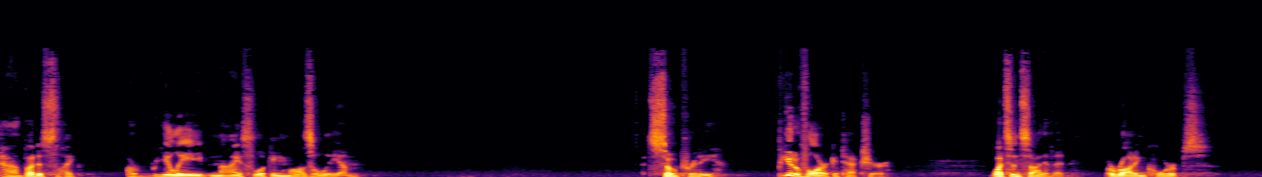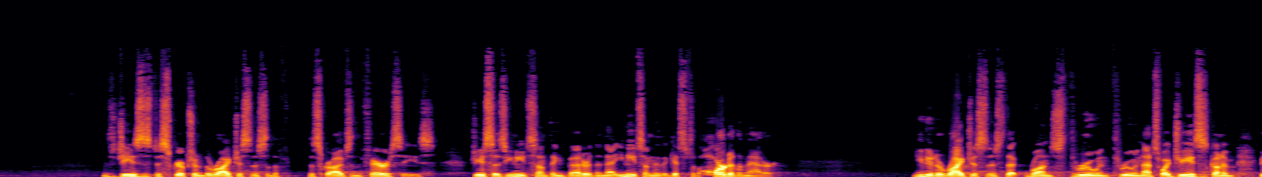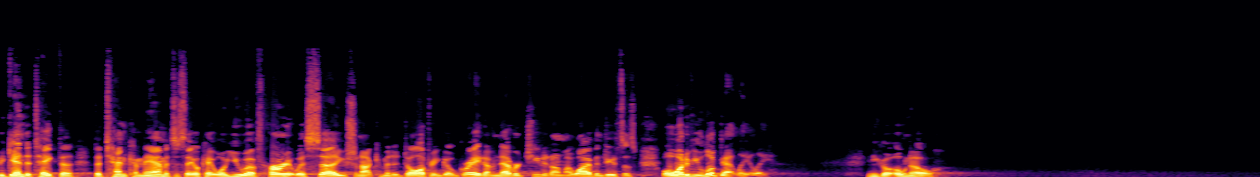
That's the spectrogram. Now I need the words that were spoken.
uh, but it's like a really nice looking mausoleum. It's so pretty. Beautiful architecture What's inside of it? A rotting corpse. It's Jesus' description of the righteousness of the, the scribes and the Pharisees. Jesus says, You need something better than that. You need something that gets to the heart of the matter. You need a righteousness that runs through and through. And that's why Jesus is going to begin to take the, the Ten Commandments and say, okay, well, you have heard it was said you should not commit adultery. And go, great, I've never cheated on my wife. And Jesus says, well, what have you looked at lately? And you go, oh, no.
